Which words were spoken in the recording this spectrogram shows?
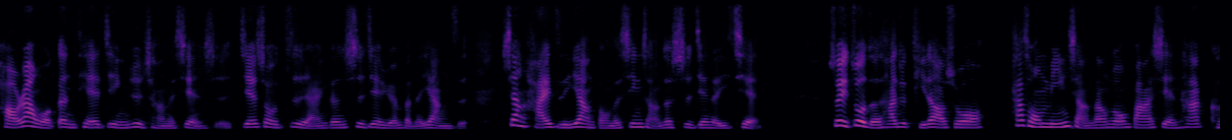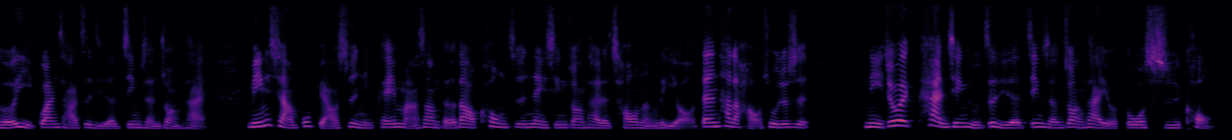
好让我更贴近日常的现实，接受自然跟世界原本的样子，像孩子一样懂得欣赏这世间的一切。所以作者他就提到说，他从冥想当中发现，他可以观察自己的精神状态。冥想不表示你可以马上得到控制内心状态的超能力哦，但是它的好处就是，你就会看清楚自己的精神状态有多失控。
